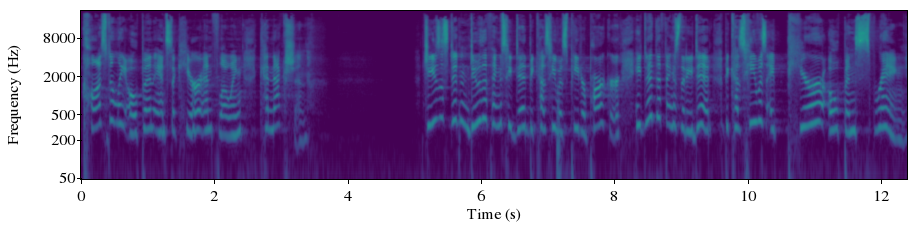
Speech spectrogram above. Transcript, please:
constantly open and secure and flowing connection. Jesus didn't do the things he did because he was Peter Parker. He did the things that he did because he was a pure, open spring.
